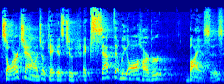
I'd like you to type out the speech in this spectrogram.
So our challenge, okay, is to accept that we all harbor biases,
